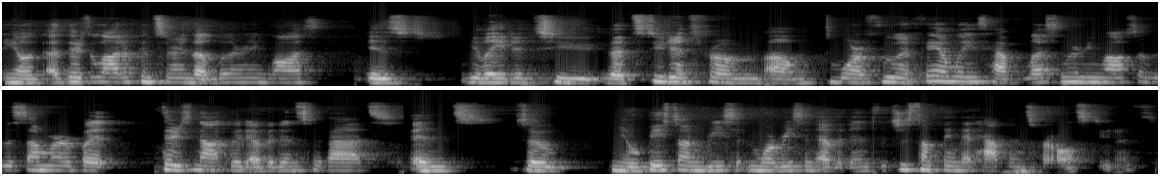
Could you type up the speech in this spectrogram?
You know, there's a lot of concern that learning loss is related to that students from um, more affluent families have less learning loss over the summer, but there's not good evidence for that. And so, you know, based on recent, more recent evidence, it's just something that happens for all students.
